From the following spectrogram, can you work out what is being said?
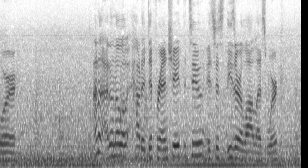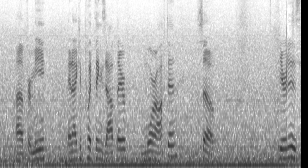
Or I don't I don't know how to differentiate the two. It's just these are a lot less work uh, for me, and I can put things out there more often. So here it is.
